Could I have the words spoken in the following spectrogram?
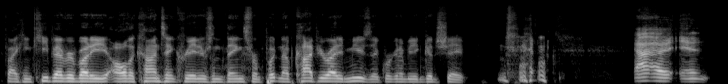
If I can keep everybody, all the content creators and things from putting up copyrighted music, we're going to be in good shape. I, and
